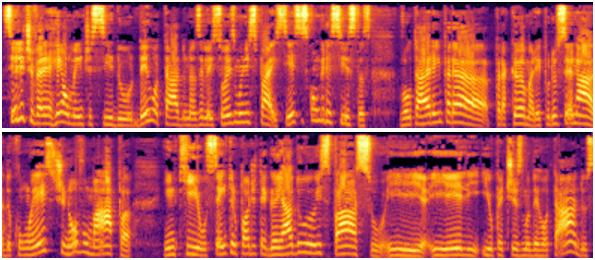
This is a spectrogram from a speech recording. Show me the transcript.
Se ele tiver realmente sido derrotado nas eleições municipais, se esses congressistas voltarem para a Câmara e para o Senado com este novo mapa em que o centro pode ter ganhado espaço e, e ele e o petismo derrotados,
